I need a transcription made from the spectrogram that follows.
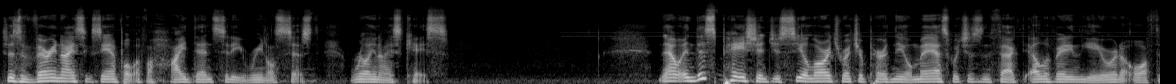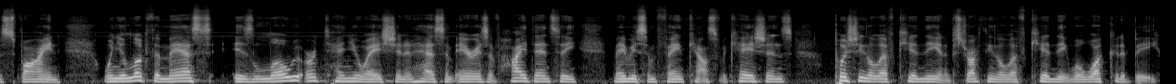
So, this is a very nice example of a high density renal cyst. Really nice case. Now, in this patient, you see a large retroperitoneal mass, which is in fact elevating the aorta off the spine. When you look, the mass is low attenuation. It has some areas of high density, maybe some faint calcifications, pushing the left kidney and obstructing the left kidney. Well, what could it be?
